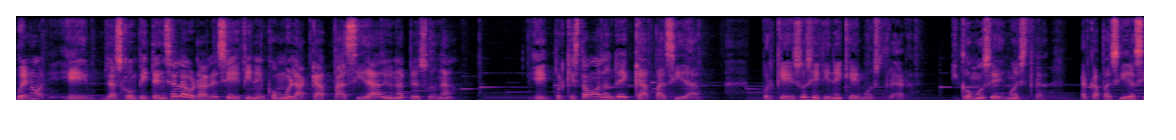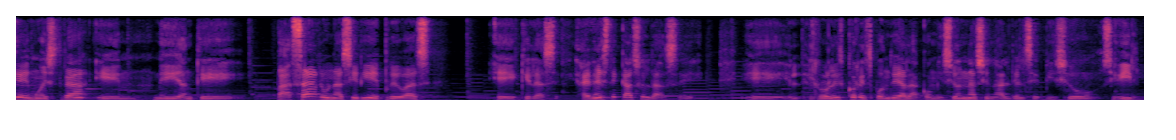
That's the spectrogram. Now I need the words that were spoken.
Bueno, eh, las competencias laborales se definen como la capacidad de una persona. Eh, ¿Por qué estamos hablando de capacidad? Porque eso se tiene que demostrar. ¿Y cómo se demuestra? La capacidad se demuestra mediante pasar una serie de pruebas eh, que las, en este caso las, eh, eh, el, rol corresponde a la Comisión Nacional del Servicio Civil.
